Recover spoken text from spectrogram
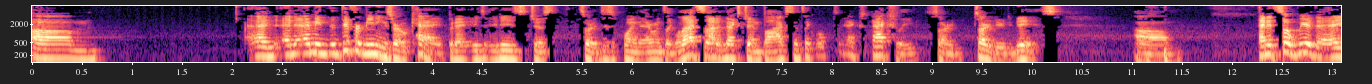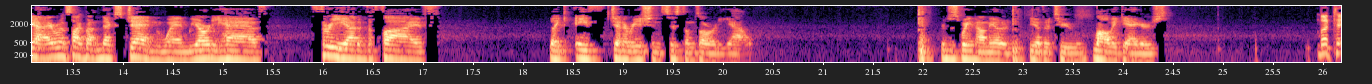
Um, and and I mean the different meanings are okay, but it, it is just sort of disappointing that everyone's like, well, that's not a next gen box. And it's like, well, actually, sorry, sorry, dude, it is. Um, and it's so weird that yeah, everyone's talking about next gen when we already have three out of the five like eighth generation systems already out. We're just waiting on the other the other two lollygaggers. But to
